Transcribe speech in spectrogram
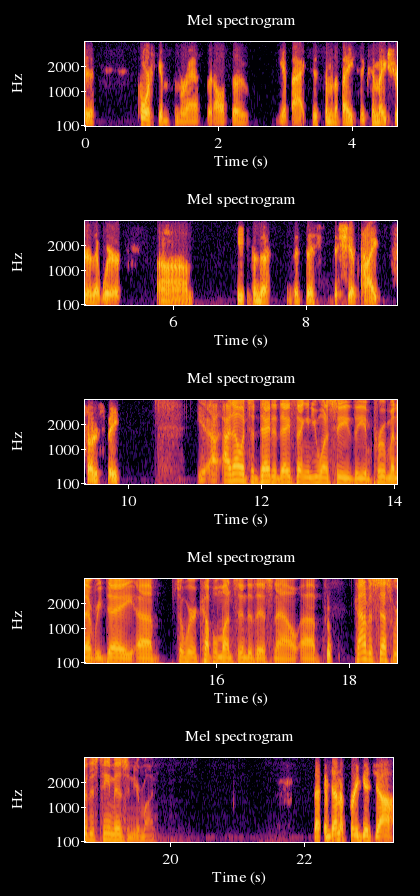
to, of course, give them some rest, but also get back to some of the basics and make sure that we're um, keeping the, the, the, the ship tight, so to speak. Yeah, I know it's a day to day thing, and you want to see the improvement every day. Uh, so we're a couple months into this now. Uh, kind of assess where this team is in your mind. They've done a pretty good job,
